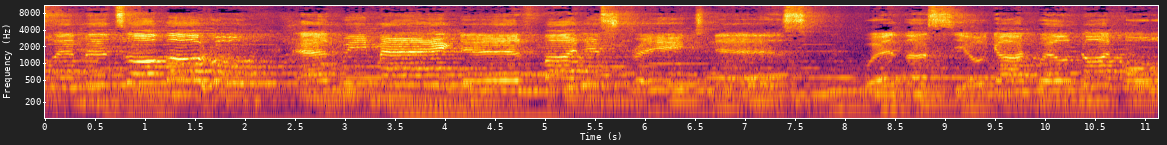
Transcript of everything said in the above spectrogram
limits of our own, and we magnify seal God will not own.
